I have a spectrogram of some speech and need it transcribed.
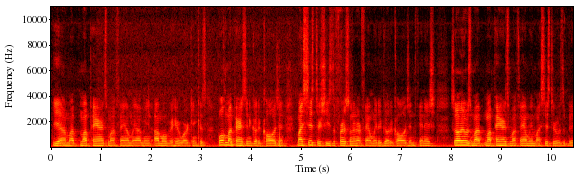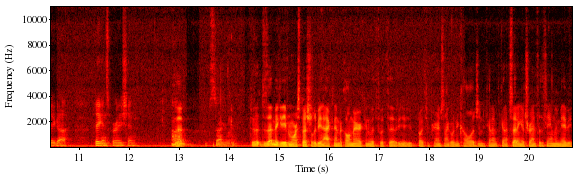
Yeah, my, my parents, my family. I mean, I'm over here working because both my parents didn't go to college, and my sister, she's the first one in our family to go to college and finish. So it was my, my parents, my family, my sister was a big, uh, big inspiration. Is that- Um, sorry, go ahead. Does does that make it even more special to be an academic All-American with, with the, you know, both your parents not going to college and kind of, kind of setting a trend for the family, maybe?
